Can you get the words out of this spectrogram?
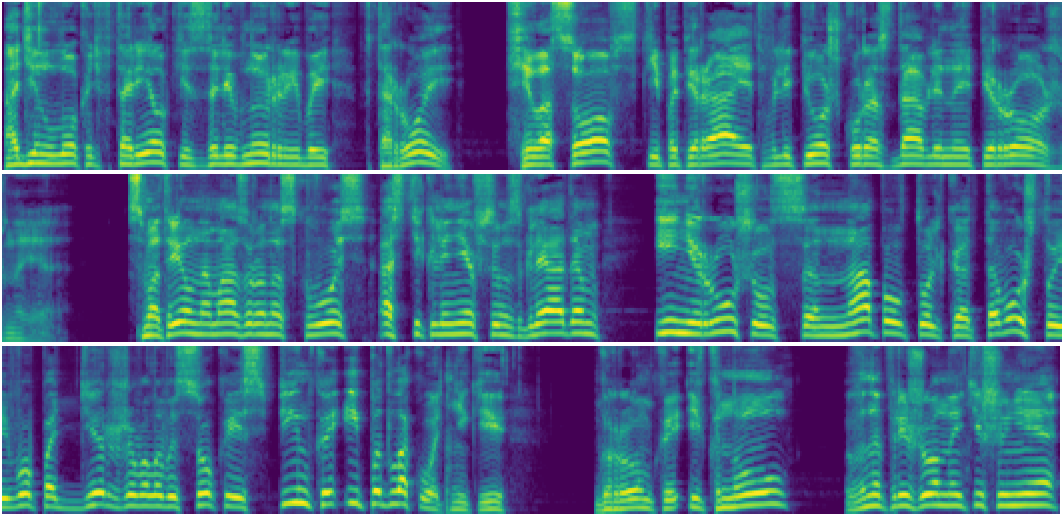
Один локоть в тарелке с заливной рыбой, второй философски попирает в лепешку раздавленное пирожное. Смотрел на Мазура насквозь остекленевшим взглядом и не рушился на пол только от того, что его поддерживала высокая спинка и подлокотники. Громко икнул в напряженной тишине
